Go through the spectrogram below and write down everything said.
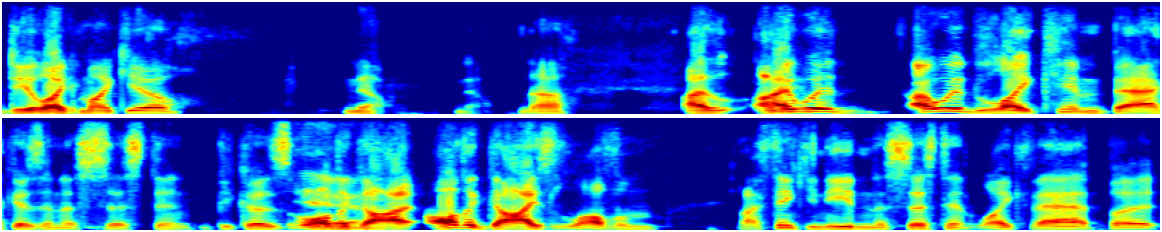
Do you like like- Mike Yeo? No. No, No. I I, mean- would I would like him back as an assistant because all the guy all the guys love him. And I think you need an assistant like that, but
